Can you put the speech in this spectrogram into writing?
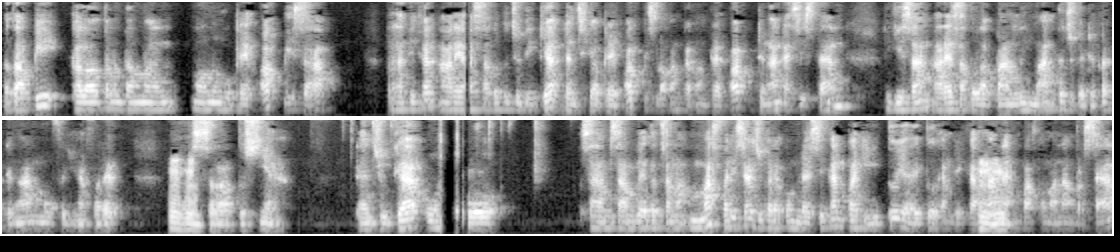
Tetapi kalau teman-teman mau nunggu breakout, bisa Perhatikan area 173 dan jika breakout bisa lakukan pattern breakout dengan resisten di kisaran area 185 itu juga dekat dengan moving average mm -hmm. 100-nya. Dan juga untuk saham-saham related sama emas tadi saya juga rekomendasikan pagi itu yaitu MDKK mm -hmm. naik 4,6 persen.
